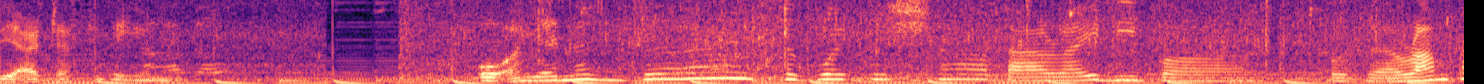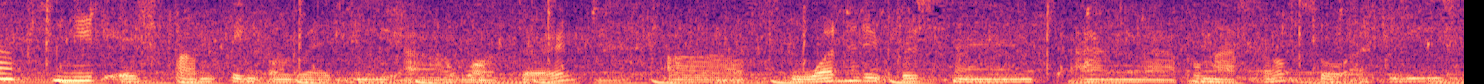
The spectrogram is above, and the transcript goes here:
we are testing the unit. Oh, ayan na guys. Nag-work na siya. Taray, di ba? So the ramp pump unit is pumping already uh, water. Uh, 100% ang uh, pumasok. So at least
